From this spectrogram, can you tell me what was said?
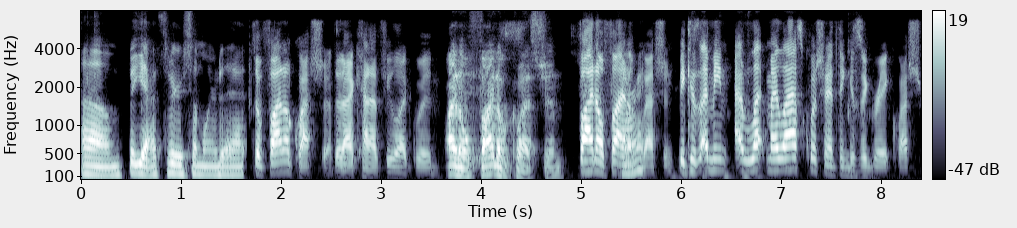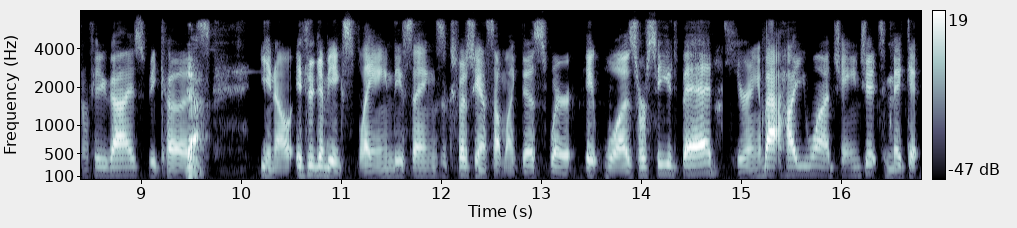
um but yeah it's very similar to that So, final question that I kind of feel like would final final question Final, final All right. question. Because I mean, I let my last question I think is a great question for you guys because Yeah. You know if you're going to be explaining these things, especially on something like this where it was received bad, hearing about how you want to change it to make it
